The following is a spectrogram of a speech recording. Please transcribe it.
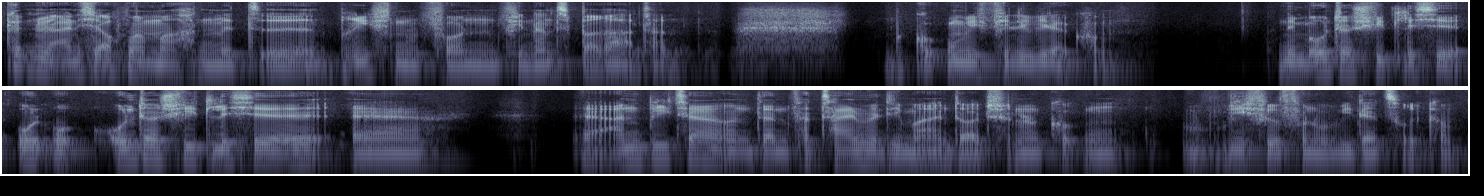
Könnten wir eigentlich auch mal machen mit äh, Briefen von Finanzberatern. Mal gucken, wie viele wiederkommen. Nehmen unterschiedliche, un unterschiedliche äh, äh, Anbieter und dann verteilen wir die mal in Deutschland und gucken, wie viel von wo wieder zurückkommen.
